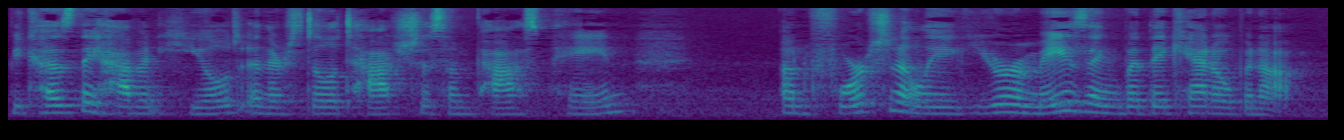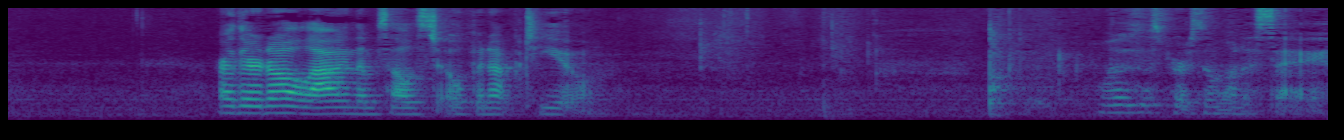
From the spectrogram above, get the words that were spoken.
because they haven't healed and they're still attached to some past pain, unfortunately, you're amazing, but they can't open up. Or they're not allowing themselves to open up to you. What does this person want to say?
